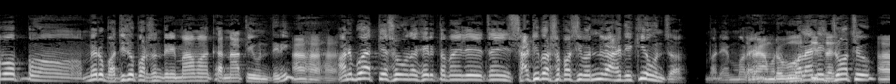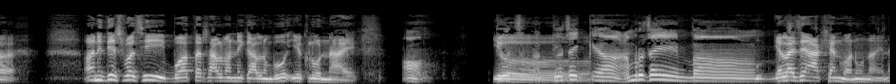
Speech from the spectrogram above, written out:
अब मेरो भतिजो पर्छन् तिनी मामाका नाति हुन् तिनी। अनि बुवा त्यसो हुँदाखेरि तपाईँले चाहिँ साठी वर्षपछि पनि राखिदिए के हुन्छ? भने मलाई मलाई नै जोच्यो अनि त्यसपछि बहत्तर सालमा निकाल्नु भयो एक्लो नायक। यो त्यो चाहिँ हाम्रो चाहिँ यसलाई चाहिँ आख्यान भनौँ न होइन?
